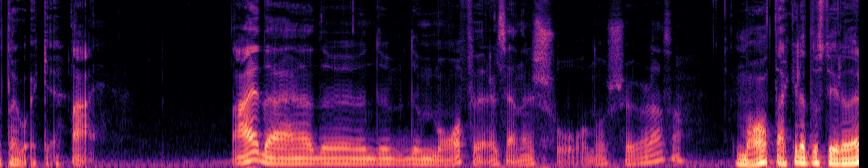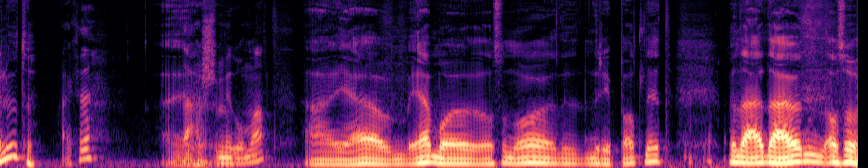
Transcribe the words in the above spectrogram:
dette går ikke. Nei. Nei, det er, du, du, du må før eller senere se noe sjøl, altså. Mat er ikke lett å styre det, vet du. Er ikke det? Det er så mye god mat. Nei, jeg, jeg må, altså nå drippe igjen litt. Men det er, det er jo en, altså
